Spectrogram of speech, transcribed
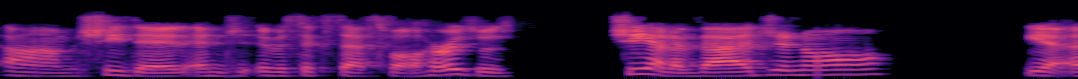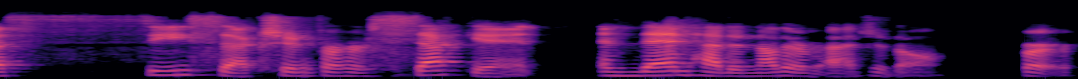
um, she did, and it was successful. Hers was, she had a vaginal, yeah, a C section for her second, and then had another vaginal birth.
